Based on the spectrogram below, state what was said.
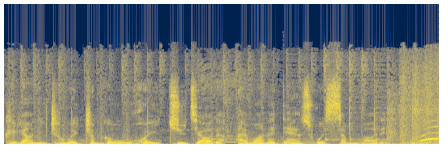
可以让你成为整个舞会聚焦的 I Wanna Dance with Somebody。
